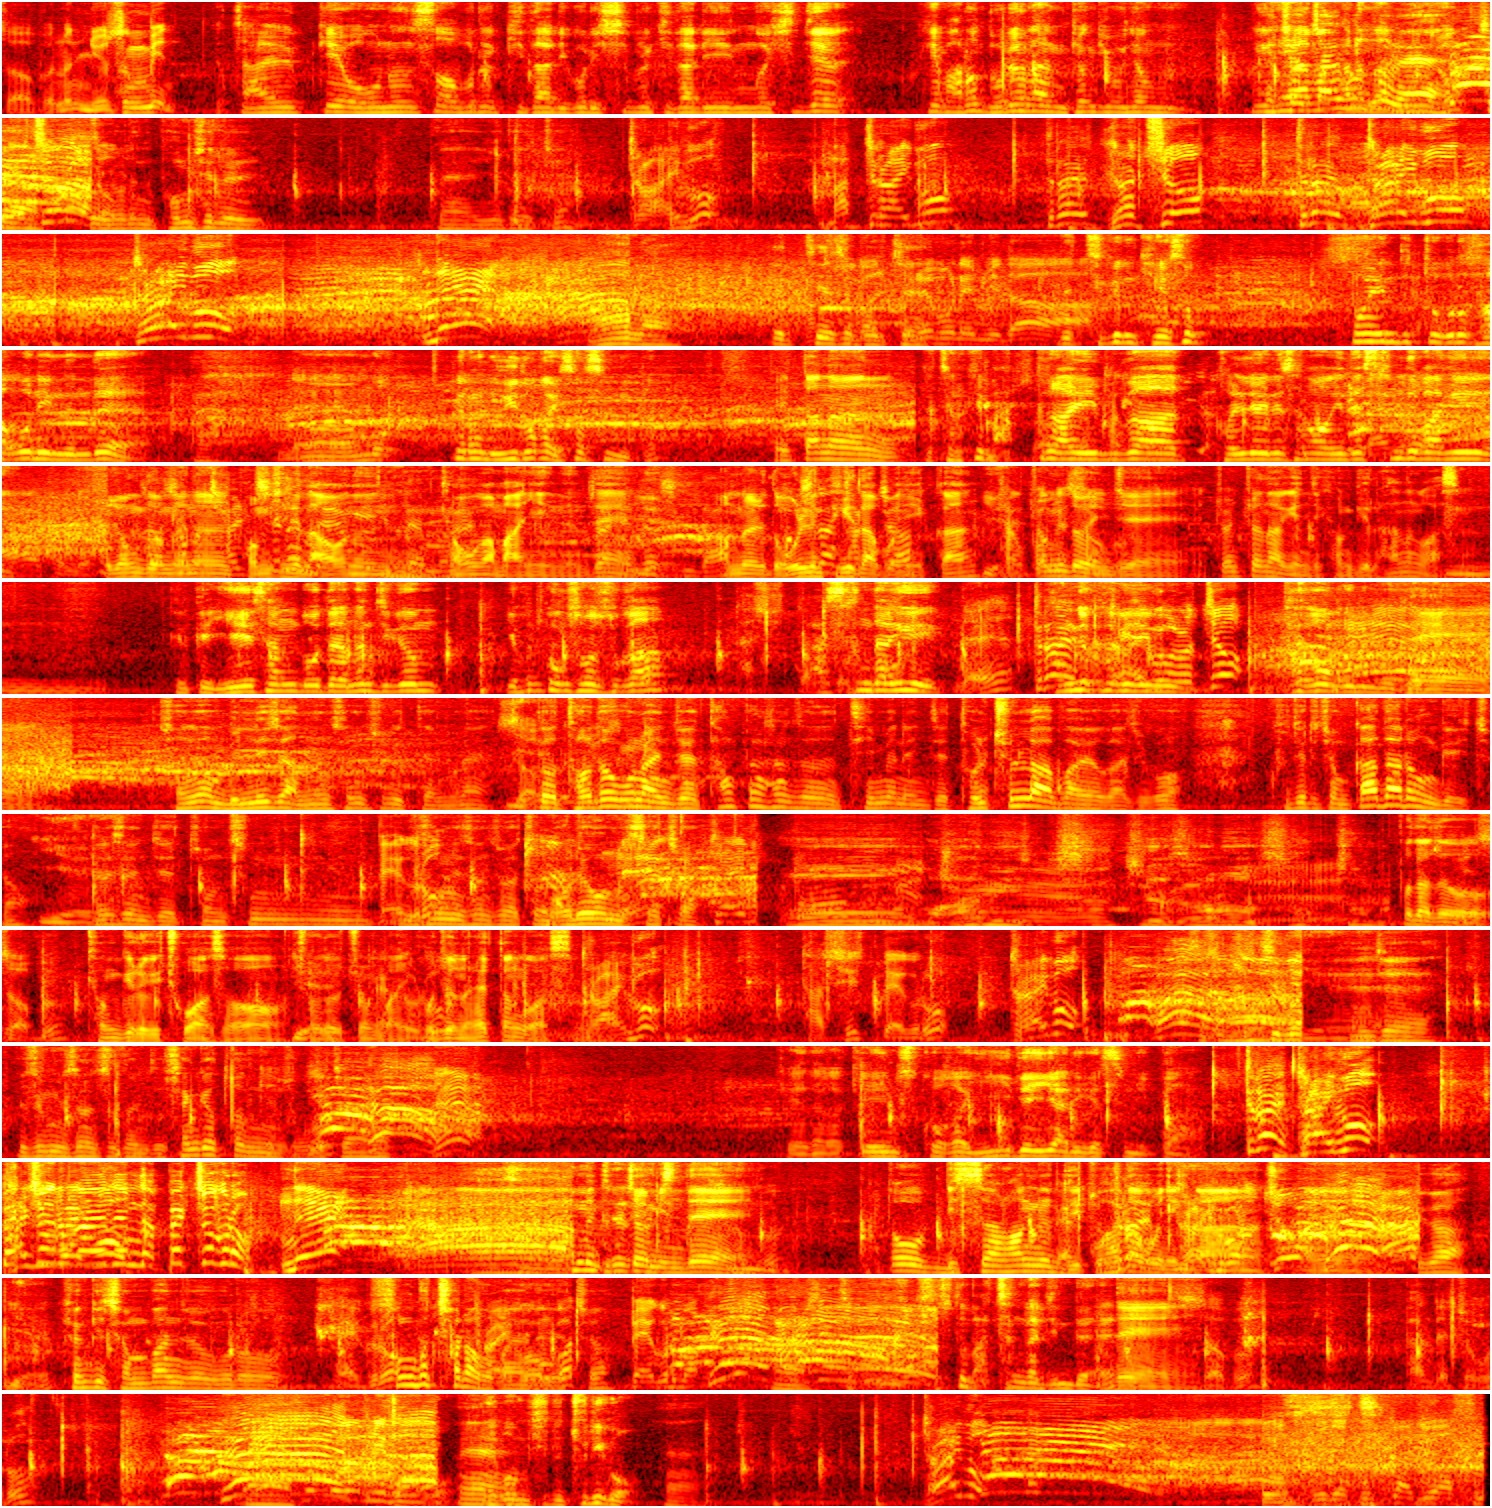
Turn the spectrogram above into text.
서브는 유승민. 짧게 오는 서브를 기다리고 리시브를 기다리는 것이 이제 그게 바로 노련한 경기 운영 저 해야만 짧은 하는 거네. 그렇죠. 그런 범실을 네, 유도했죠. 드라이브. 맞 드라이브. 드라이브 그렇죠. 드라이브 드라이브. 드라이브. 네. 아, 나그 뒤에서 볼 때. 근데 지금 계속 포핸드 쪽으로 가고는 있는데 어, 뭐 특별한 의도가 있었습니까? 일단은 저렇게 막 드라이브가 걸려 있는 상황인데 상대방이 그 정도면은 범실이 나오는 경우가 많이 있는데 아무래도 올림픽이다 보니까 좀 더 이제 쫀쫀하게 이제 경기를 하는 것 같습니다. 그러니까 예상보다는 지금 이 홍콩 선수가 아, 상당히 네. 강력하게 지금? 다가오고 있는 거죠. 네. 전혀 밀리지 않는 선수이기 때문에 또 더더구나 이제 탕평 선수 팀에는 이제 돌출라바여가지고 구질이 좀 까다로운 게 있죠. 예. 그래서 이제 좀 승민? 유승민 선수가 좀 어려움이 있었죠. 무엇보다도 경기력이 좋아서 저도 좀 많이 고전을 했던 것 같습니다. 다시 백으로 드라이브. 예. 이제 유승민 선수도 이제 생겼던 거죠. 네. 게다가 게임 스코어가 2대2 아니겠습니까? 드라이브 드라이브. 백쪽으로 가야 드라이브. 됩니다 백쪽으로 네. 하면 득점인데 또 미스할 확률도 있고 하다 보니까 드라이브 걸었죠? 네. 우리가 예. 경기 전반적으로 백으로. 승부처라고 봐야 드라이브 되겠죠. 백으로 막. 마찬가지인데 네. 서브. 반대쪽으로. 예. 대범실을 줄이고 드라이브. 아, 그게 끝까지 왔습니다.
